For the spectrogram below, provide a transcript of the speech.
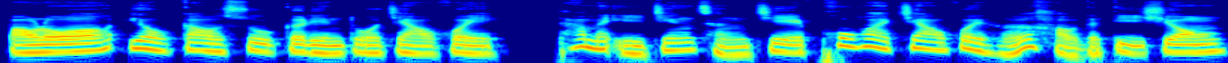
保罗又告诉哥林多教会，他们已经惩戒破坏教会和好的弟兄。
